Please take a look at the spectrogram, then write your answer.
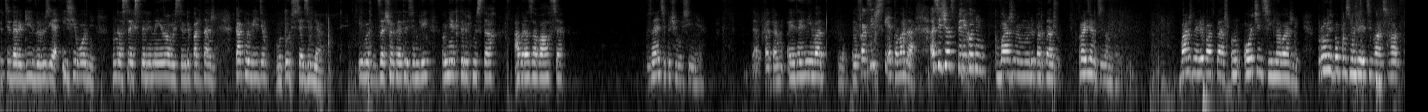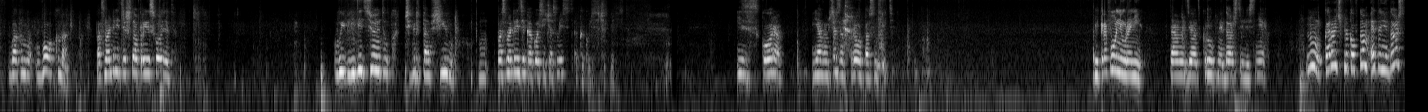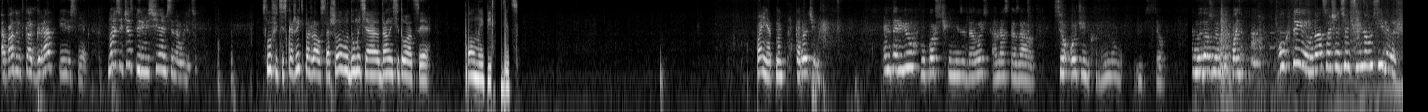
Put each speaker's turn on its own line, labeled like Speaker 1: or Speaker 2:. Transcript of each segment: Speaker 1: Здравствуйте, дорогие друзья! И сегодня у нас экстренные новости в репортаже. Как мы видим, вот тут вся земля. И вот за счет этой земли в некоторых местах образовался... Знаете, почему синяя? Да, потому... Это не вода... Ну, э, фактически это вода. А сейчас переходим к важному репортажу. Пройдемте за мной. Важный репортаж, он очень сильно важный. Просьба посмотреть вас в, в, окно, в окна. Посмотрите, что происходит. Вы видите всю эту чертовщину? Посмотрите, какой сейчас месяц, а какой сейчас месяц. И скоро я вам сейчас открою, послушайте. Микрофон не урони. Там идет крупный дождь или снег. Ну, короче, прикол в том, это не дождь, а падает как град или снег. Ну а сейчас перемещаемся на улицу.
Speaker 2: Слушайте, скажите, пожалуйста, а что вы думаете о данной ситуации?
Speaker 3: Полный пиздец.
Speaker 2: Понятно.
Speaker 1: Короче, интервью у кошечки не задалось. Она сказала, все очень хреново и все. Мы должны выходить. Ух ты, у нас очень все сильно усиливается.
